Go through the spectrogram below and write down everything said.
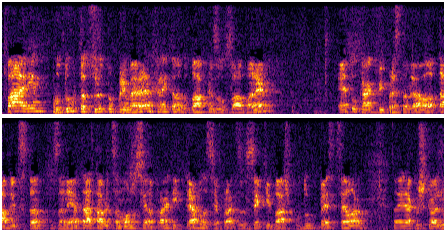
Това е един продукт абсолютно примерен, хранителна добавка за отслабване. Ето как би представлявала таблицата за нея. Тая таблица може да си я направите и трябва да си я правите за всеки ваш продукт, бестселър. Нали, някой ще каже,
